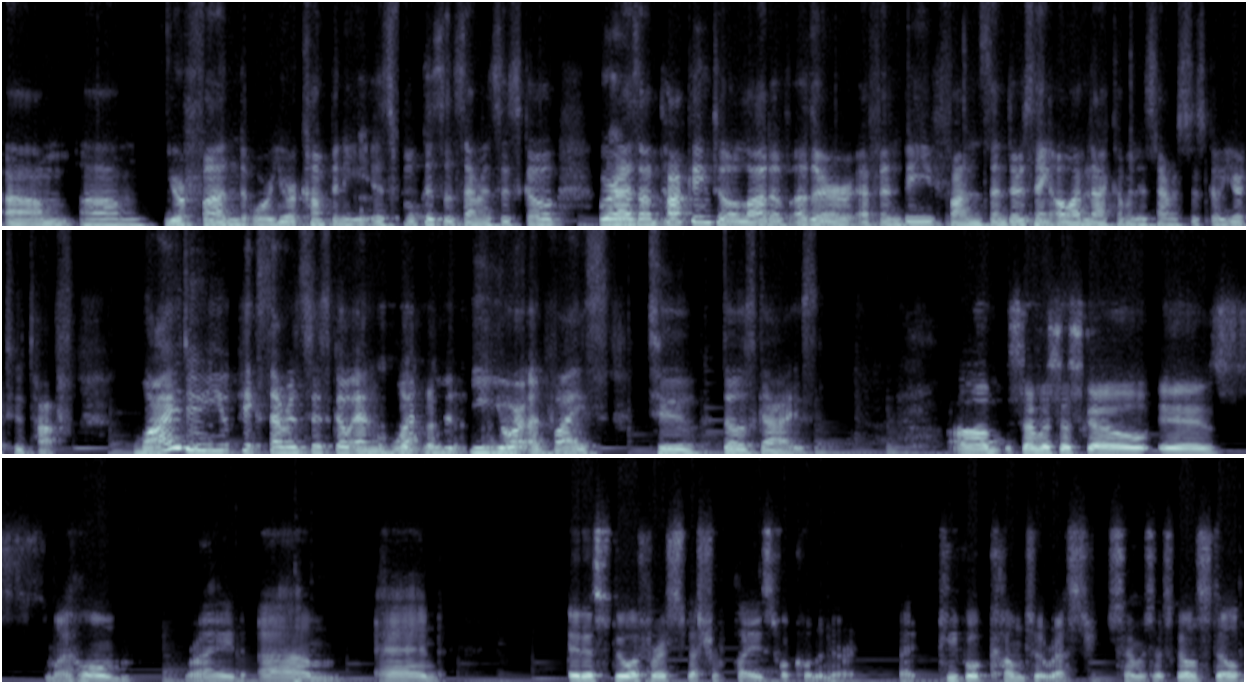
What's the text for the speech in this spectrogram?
um, um, your fund or your company is focused in San Francisco, whereas I'm talking to a lot of other F&B funds and they're saying, oh, I'm not coming to San Francisco. You're too tough. Why do you pick San Francisco, and what would be your advice to those guys? Um, San Francisco is my home right? Um, and it is still a very special place for culinary, right? People come to rest San Francisco still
